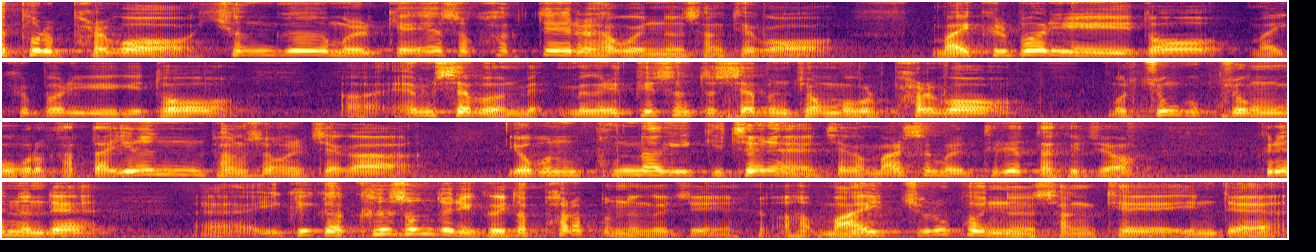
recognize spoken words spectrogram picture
애플을 팔고 현금을 계속 확대를 하고 있는 상태고 마이클 버리도 마이클 버리도 아, M7 매그니피선트 7 종목을 팔고 뭐 중국 종목으로 갔다 이런 방송을 제가 요번 폭락이 있기 전에 제가 말씀을 드렸다 그죠? 그랬는데 에, 그러니까 큰 손들이 거의 다 팔아붙는 거지. 아, 많이 줄고 있는 상태인데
